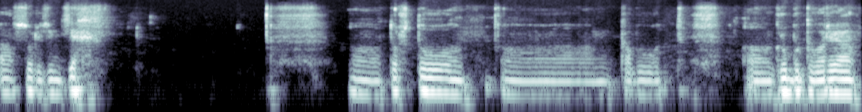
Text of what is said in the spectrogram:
А, sorry, извините. А, то, что, как бы вот, грубо говоря,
